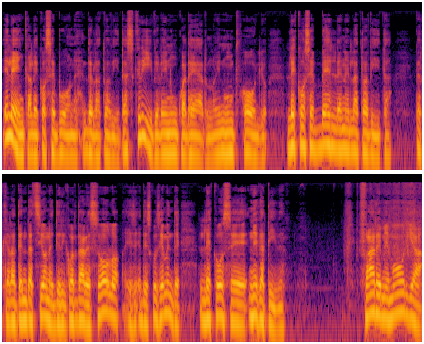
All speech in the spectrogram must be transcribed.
Elenca le cose buone della tua vita, scrivile in un quaderno, in un foglio, le cose belle nella tua vita, perché la tentazione è di ricordare solo ed esclusivamente le cose negative. Fare memoria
